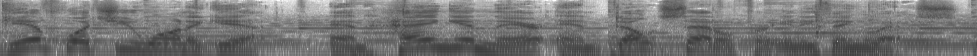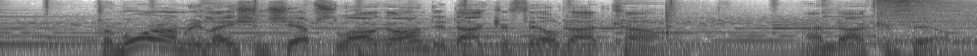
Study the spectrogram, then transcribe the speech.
Give what you want to get, and hang in there and don't settle for anything less. For more on relationships, log on to drphil.com. I'm Dr. Phil.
